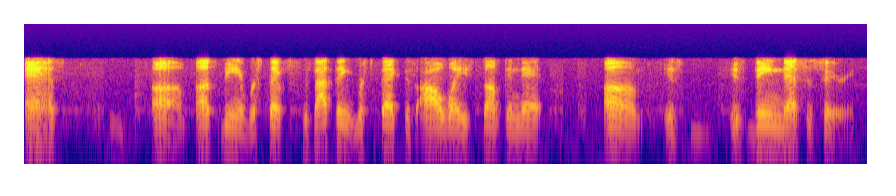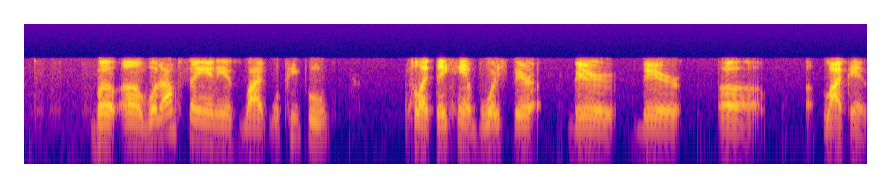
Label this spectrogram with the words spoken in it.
as um us being respectful because I think respect is always something that um is is deemed necessary. But um what I'm saying is like when people feel like they can't voice their their their uh like an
